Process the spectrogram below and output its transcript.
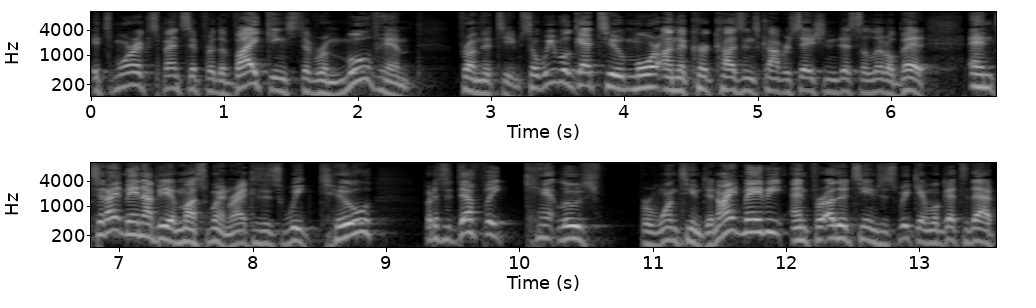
It's more expensive for the Vikings to remove him from the team. So we will get to more on the Kirk Cousins conversation in just a little bit. And tonight may not be a must win, right? Because it's week two, but it's a definitely can't lose for one team tonight, maybe, and for other teams this weekend. We'll get to that.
